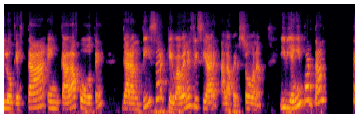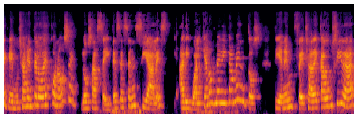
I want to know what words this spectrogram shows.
lo que está en cada pote garantiza que va a beneficiar a la persona. Y bien importante, que mucha gente lo desconoce, los aceites esenciales, al igual que los medicamentos, tienen fecha de caducidad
